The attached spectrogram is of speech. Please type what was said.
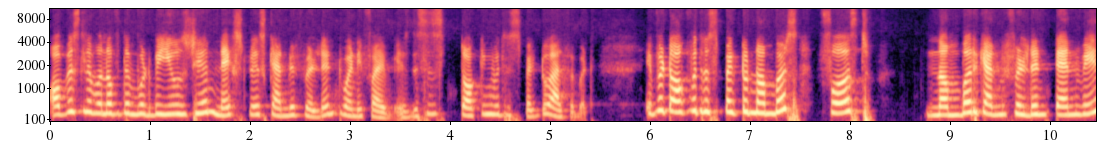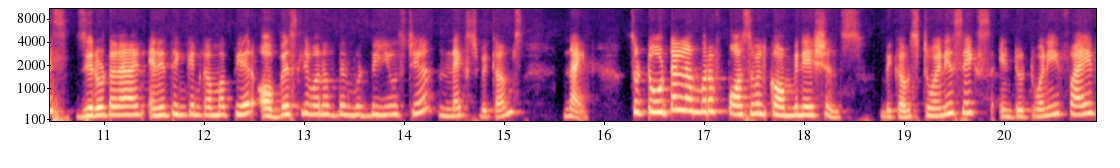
Obviously one of them would be used here. Next place can be filled in 25 ways. This is talking with respect to alphabet. If we talk with respect to numbers first number can be filled in 10 ways. 0 to 9 anything can come up here. Obviously one of them would be used here. Next becomes 9 so total number of possible combinations becomes 26 into 25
